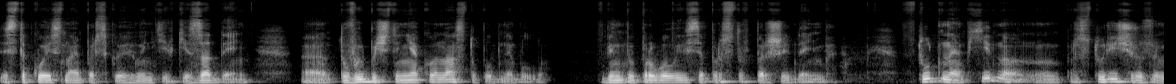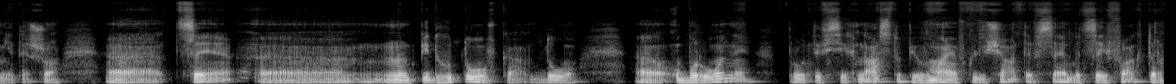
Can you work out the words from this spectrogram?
з такої снайперської гвинтівки за день. Е, То, вибачте, ніякого наступу б не було. Він би провалився просто в перший день би. Тут необхідно просту річ розуміти, що е, це е, ну, підготовка до е, оборони проти всіх наступів має включати в себе цей фактор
